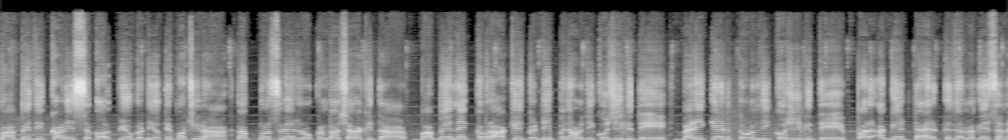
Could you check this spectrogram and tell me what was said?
ਬਾਬੇ ਦੀ ਕਾਲੀ ਸਕੋਰਪੀਓ ਗੱਡੀ ਉੱਤੇ ਪਹੁੰਚੀ ਨਾ, ਤਾਂ ਪੁਲਿਸ ਨੇ ਰੋਕਣ ਦਾ ਇਸ਼ਾਰਾ ਕੀਤਾ। ਬਾਬੇ ਨੇ ਘਬਰਾ ਕੇ ਗੱਡੀ ਭਜਾਉਣ ਦੀ ਕੋਸ਼ਿਸ਼ ਕੀਤੀ, ਬੈਰੀਕੇਡ ਤੋੜਨ ਦੀ ਕੋਸ਼ਿਸ਼ ਕੀਤੀ, ਪਰ ਅੱਗੇ ਟਾਇਰ ਕਿਧਰ ਲੱਗੇ ਸਨ,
